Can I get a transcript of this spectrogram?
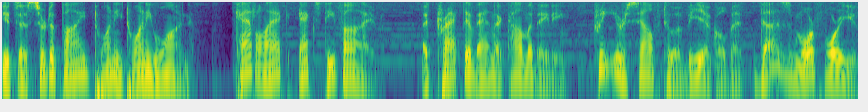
It's a certified 2021 Cadillac XT5. Attractive and accommodating, treat yourself to a vehicle that does more for you.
